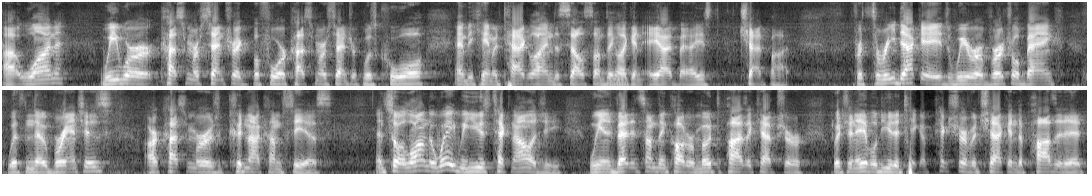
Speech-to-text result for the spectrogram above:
Uh, one, we were customer centric before customer centric was cool and became a tagline to sell something like an AI based chatbot. For three decades, we were a virtual bank with no branches. Our customers could not come see us. And so along the way, we used technology. We invented something called remote deposit capture, which enabled you to take a picture of a check and deposit it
